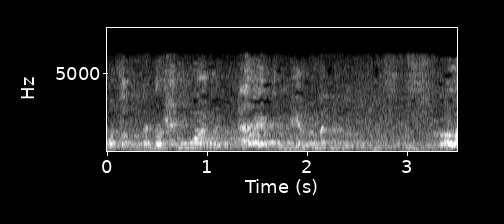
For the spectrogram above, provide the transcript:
我怎么跟他说呢？我也不明白。死了。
